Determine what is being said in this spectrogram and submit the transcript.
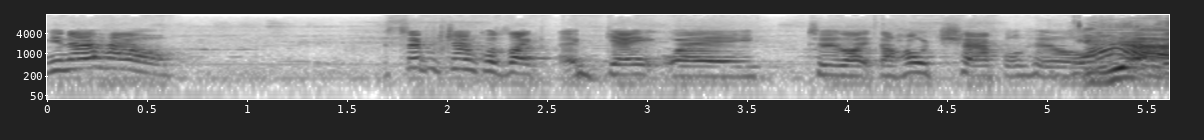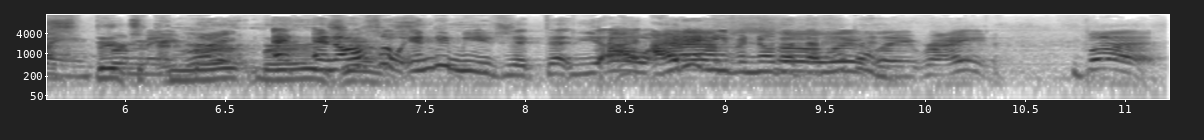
You know how Superchunk was like a gateway to like the whole Chapel Hill Yeah. Yes, thing big for me, and right? mer- and, and also yes. indie music that yeah, Oh, I, I didn't even know that that absolutely, happened. right? But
